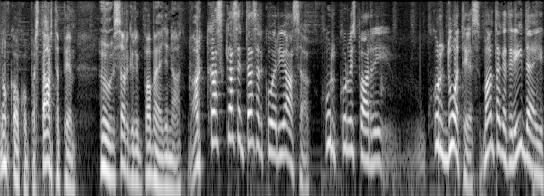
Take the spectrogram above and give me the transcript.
nu, kaut ko par startupiem. Es arī gribu pamēģināt. Ar kas, kas ir tas, ar ko ir jāsāk? Kur, kur vispār kur doties? Man tagad ir ideja.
